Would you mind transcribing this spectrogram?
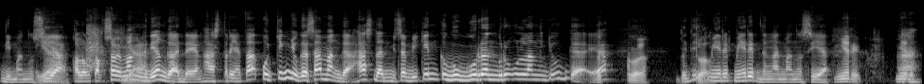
di manusia. Ya. Kalau tokso memang ya. dia nggak ada yang khas. Ternyata kucing juga sama nggak khas dan bisa bikin keguguran berulang juga ya. Betul. Jadi mirip-mirip dengan manusia. Mirip. Mirip. Nah,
